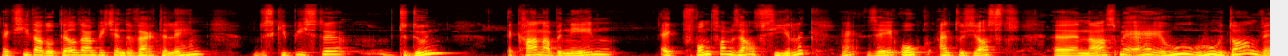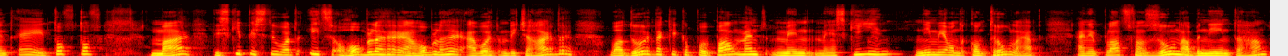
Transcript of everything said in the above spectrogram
ik zie dat hotel daar een beetje in de verte liggen, de skipiste te doen. Ik ga naar beneden. Ik vond van mezelf sierlijk. Hè. Zij ook enthousiast. eh, naast mij. Hey, hoe, hoe gedaan vindt. Hey, tof, tof. Maar die skipiste wordt iets hobbeliger en hobbeliger en wordt een beetje harder, waardoor dat ik op een bepaald moment mijn, mijn skiën niet meer onder controle heb. En in plaats van zo naar beneden te gaan,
